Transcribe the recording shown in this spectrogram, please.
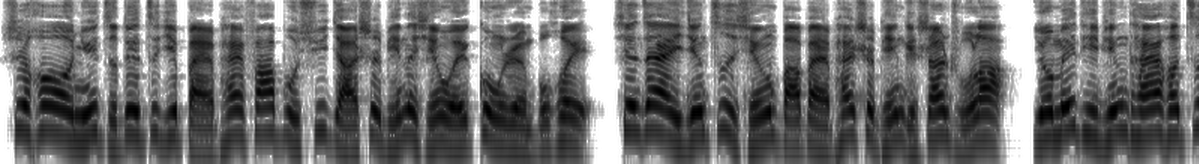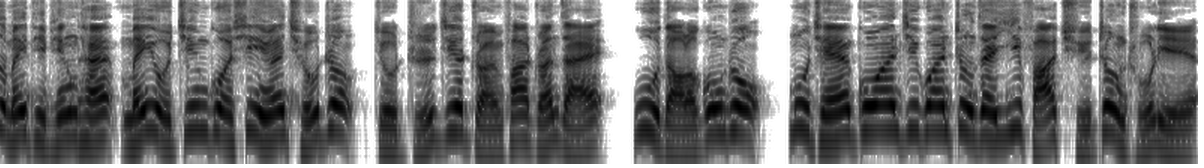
事后，女子对自己摆拍发布虚假视频的行为供认不讳，现在已经自行把摆拍视频给删除了。有媒体平台和自媒体平台没有经过信源求证就直接转发转载，误导了公众。目前，公安机关正在依法取证处理。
